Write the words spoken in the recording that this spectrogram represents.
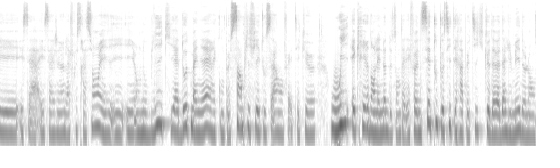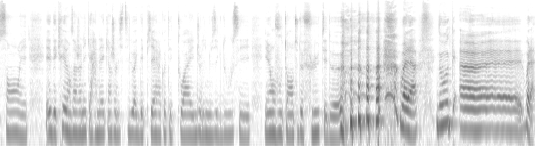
et, ça, génère de la frustration et, on oublie qu'il y a d'autres manières et qu'on peut simplifier tout ça en fait. Et que oui écrire dans les notes de ton téléphone c'est tout aussi thérapeutique que d'allumer de, l'encens et, d'écrire dans un joli carnet avec un joli stylo avec des pierres à côté de toi et une jolie musique douce et, envoûtante de flûte et de voilà. Donc euh, voilà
